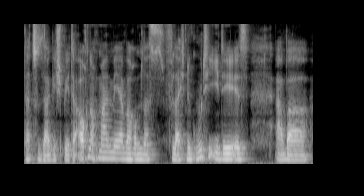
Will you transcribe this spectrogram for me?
Dazu sage ich später auch nochmal mehr, warum das vielleicht eine gute Idee ist. Aber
